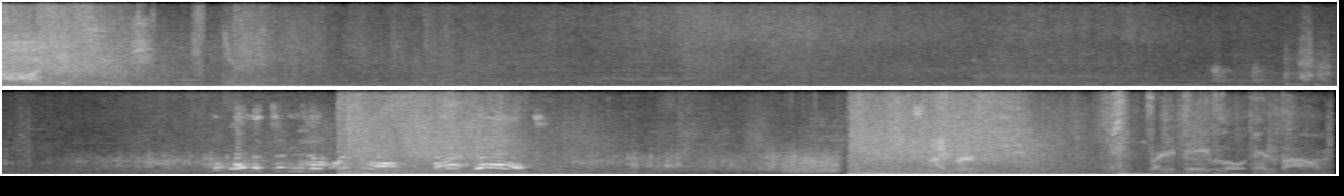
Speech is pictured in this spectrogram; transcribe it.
Oh, you douche. The one that didn't have backed out. Sniper! Friendly Pave Low inbound.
